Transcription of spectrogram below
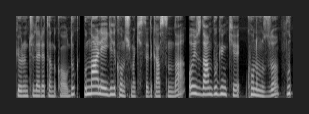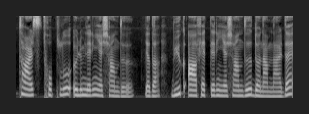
görüntülere tanık olduk. Bunlarla ilgili konuşmak istedik aslında. O yüzden bugünkü konumuzu bu tarz toplu ölümlerin yaşandığı ya da büyük afetlerin yaşandığı dönemlerde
